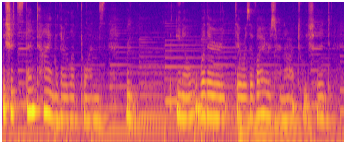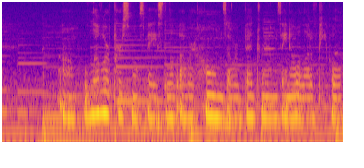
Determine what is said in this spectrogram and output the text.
we should spend time with our loved ones. You know, whether there was a virus or not, we should um, love our personal space, love our homes, our bedrooms. I know a lot of people,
